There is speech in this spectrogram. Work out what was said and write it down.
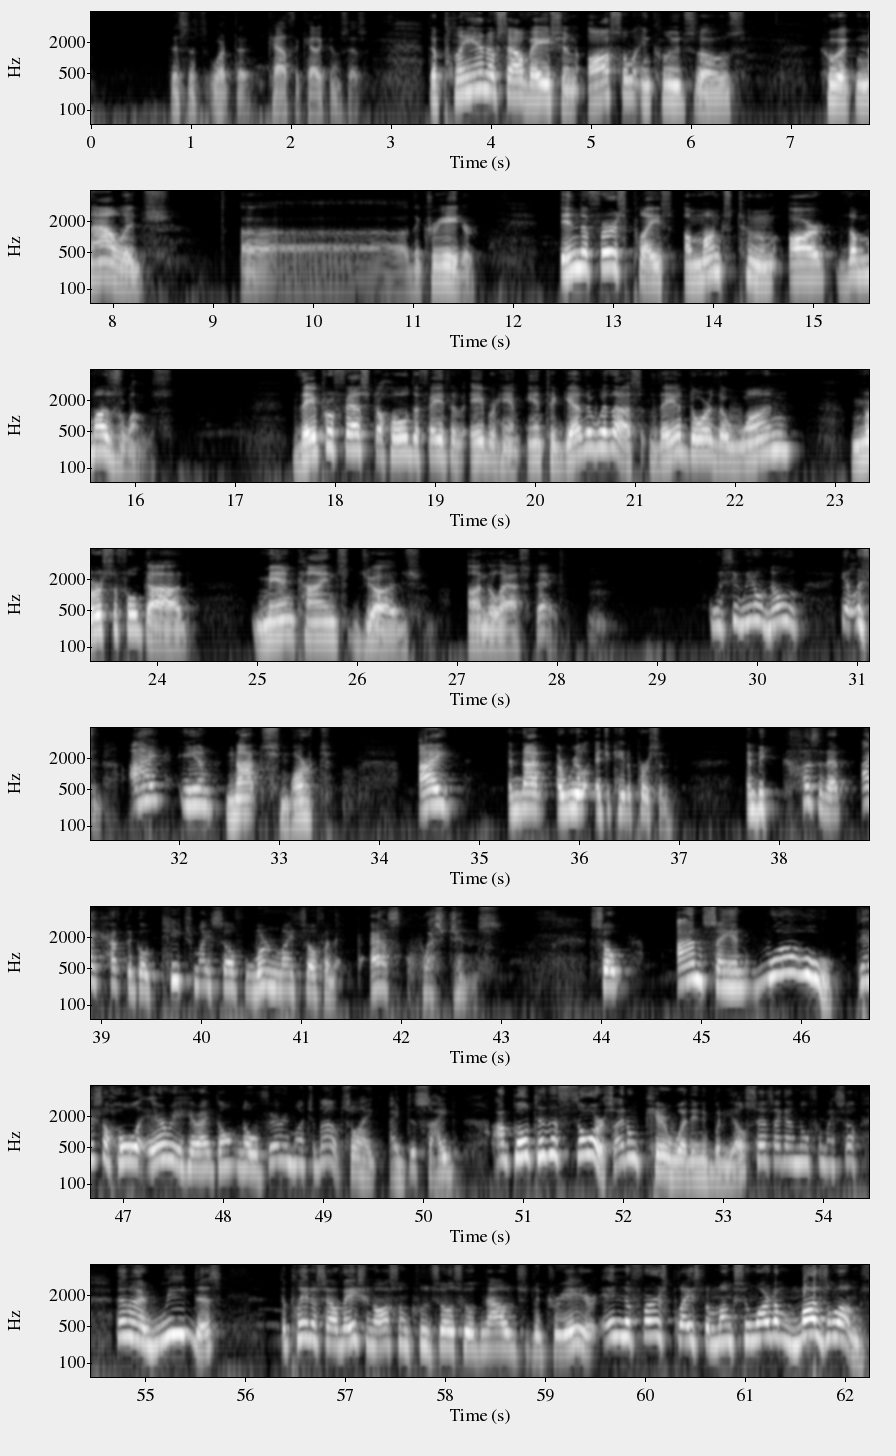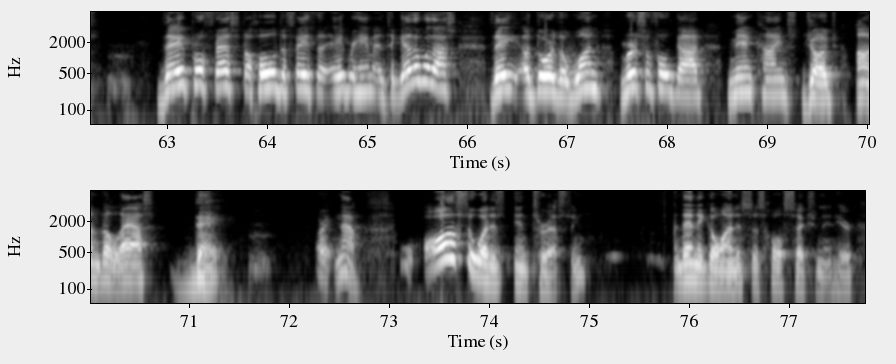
This is what the Catholic Catechism says. The plan of salvation also includes those who acknowledge uh, the Creator. In the first place, amongst whom are the Muslims they profess to hold the faith of Abraham, and together with us, they adore the one merciful God, mankind's judge on the last day. We see, we don't know. Yeah, listen, I am not smart. I am not a real educated person. And because of that, I have to go teach myself, learn myself, and ask questions. So I'm saying, whoa, there's a whole area here I don't know very much about. So I, I decide I'll go to the source. I don't care what anybody else says, I got to know for myself. And I read this. The plan of salvation also includes those who acknowledge the Creator in the first place, amongst whom are the Muslims. They profess to hold the faith of Abraham, and together with us, they adore the one merciful God, mankind's judge on the last day. All right, now, also what is interesting and then they go on, there's this whole section in here.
